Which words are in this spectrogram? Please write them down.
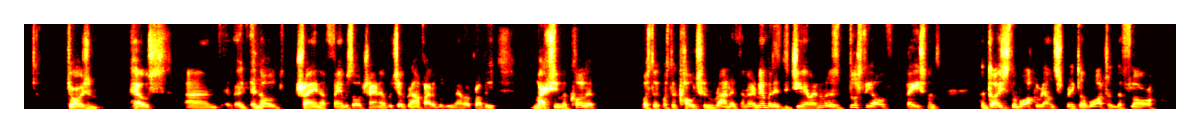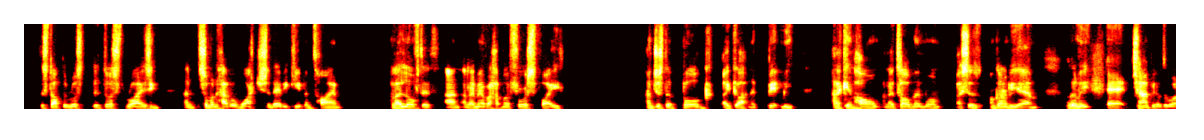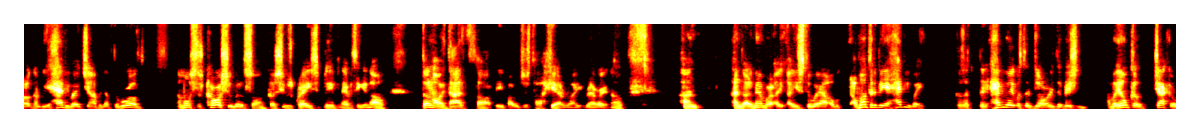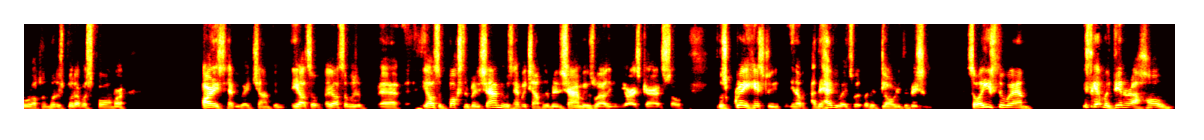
Georgian house and an old trainer famous old trainer which your grandfather would remember probably Maxie McCullagh was the was the coach who ran it. And I remember the, gym. I remember this dusty old basement, and guys used to walk around sprinkling water on the floor to stop the rust, the dust rising. And someone would have a watch, and they'd be keeping time. And I loved it. And, and I remember I had my first fight, and just a bug I got, and it bit me. And I came home, and I told my mum, I says, "I'm going to be um, I'm going to be uh, champion of the world. I'm going to be heavyweight champion of the world." And mum says, "Of course you will, son, because she was great. She believed in everything, you know." Don't know my dad thought. He probably just thought, yeah, right, right, right. No. And and I remember I, I used to wear, I wanted to be a heavyweight because the heavyweight was the glory division. And my uncle, Jack O'Rourke, my mother's brother, was former Irish heavyweight champion. He also, he also was, uh, he also boxed in the British Army. Was heavyweight champion of the British Army as well, even the Irish Guards. So it was great history, you know. And the heavyweights were, were the glory division. So I used to, um, used to get my dinner at home.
